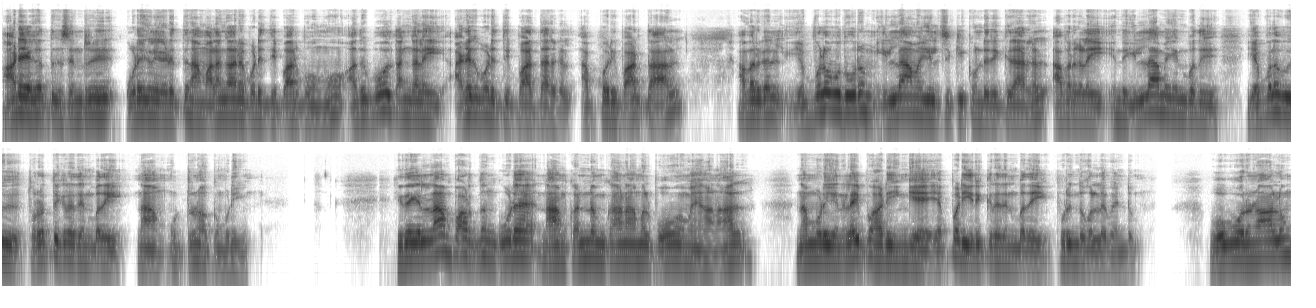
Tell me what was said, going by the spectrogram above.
ஆடையகத்துக்கு சென்று உடைகளை எடுத்து நாம் அலங்காரப்படுத்தி பார்ப்போமோ அதுபோல் தங்களை அழகுபடுத்தி பார்த்தார்கள். அப்படி பார்த்தால் அவர்கள் எவ்வளவு தூரம் இல்லாமையில் சிக்கிக் கொண்டிருக்கிறார்கள் அவர்களை இந்த இல்லாமை என்பது எவ்வளவு துரத்துகிறது என்பதை நாம் உற்று நோக்க முடியும். இதையெல்லாம் பார்த்தும் கூட நாம் கண்டும் காணாமல் போவோமே ஆனால் நம்முடைய நிலைப்பாடு இங்கே எப்படி இருக்கிறது என்பதை புரிந்து கொள்ள வேண்டும். ஒவ்வொரு நாளும்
